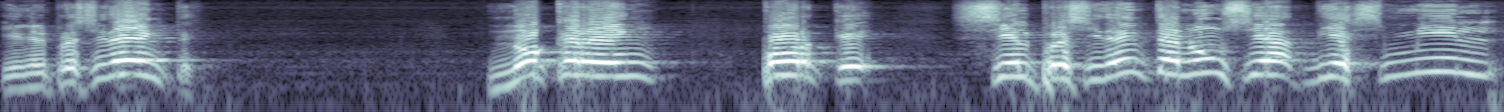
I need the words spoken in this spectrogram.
y en el presidente. No creen porque si el presidente anuncia 10 mil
